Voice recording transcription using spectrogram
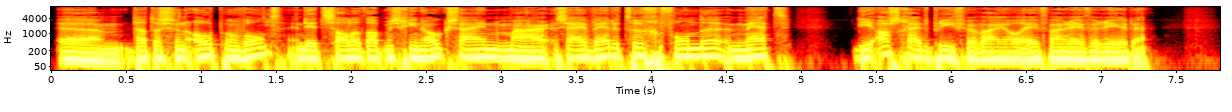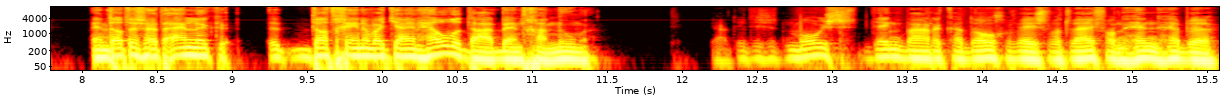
ehm, dat is een open wond. En dit zal het dat misschien ook zijn. Maar zij werden teruggevonden met die afscheidsbrieven waar je al even aan refereerde. En dat is uiteindelijk eh, datgene wat jij een heldendaad bent gaan noemen. Ja, dit is het mooist denkbare cadeau geweest wat wij van hen hebben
